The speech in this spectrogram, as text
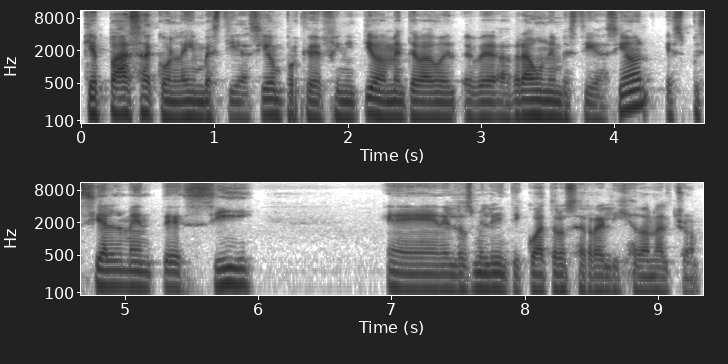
qué pasa con la investigación, porque definitivamente habrá una investigación, especialmente si en el 2024 se reelige Donald Trump.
